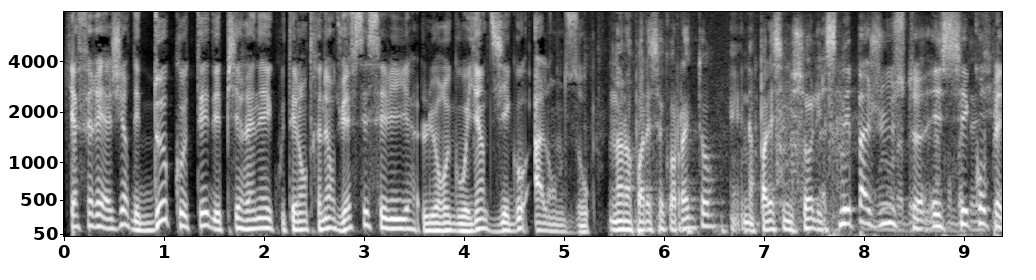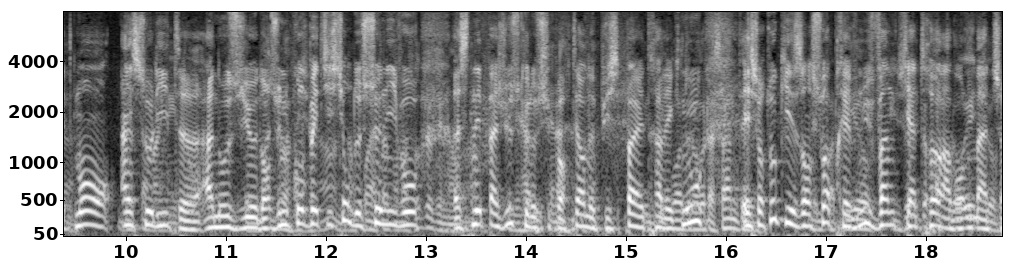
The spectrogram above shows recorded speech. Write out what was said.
qui a fait réagir des deux côtés des Pyrénées. Écoutez l'entraîneur du FC Séville, l'Uruguayen Diego Alonso. Ce n'est pas juste et c'est complètement insolite à nos yeux. Dans une compétition de ce niveau, ce n'est pas juste que nos supporters ne puissent pas être avec nous et surtout qu'ils en soient prévenus 24 heures avant le match.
